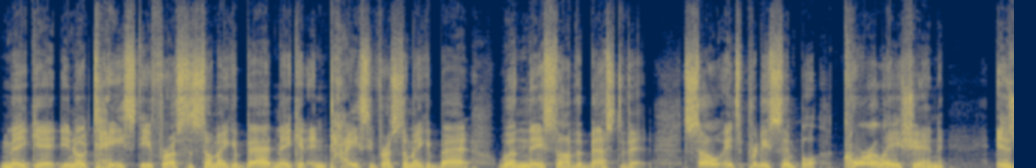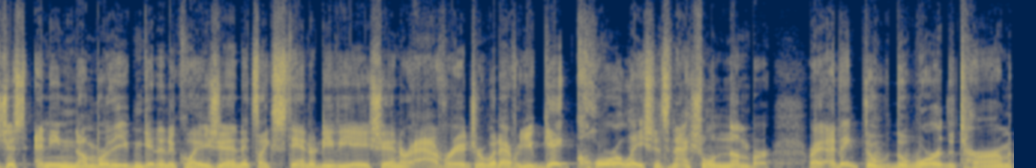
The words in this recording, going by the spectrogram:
make it, you know, tasty for us to still make a bet, make it enticing for us to make a bet when they still have the best of it. So it's pretty simple. Correlation is just any number that you can get in an equation. It's like standard deviation or average or whatever. You get correlation. It's an actual number, right? I think the the word, the term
